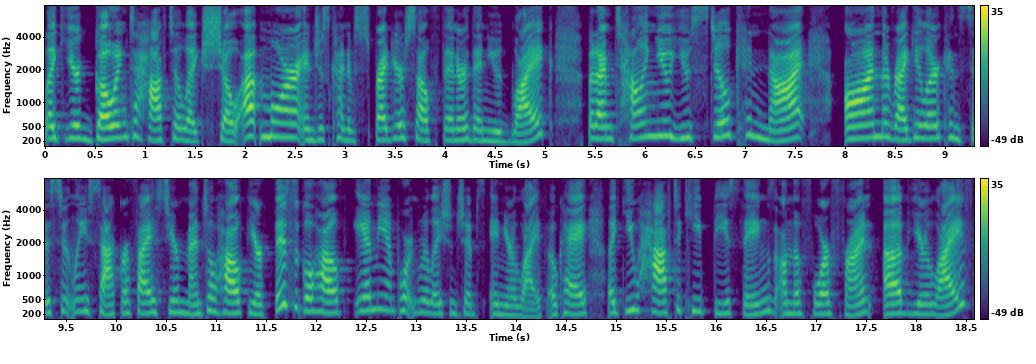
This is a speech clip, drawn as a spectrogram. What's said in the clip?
Like you're going to have to like show up more and just kind of spread yourself thinner than you'd like. But I'm telling you, you still cannot on the regular consistently sacrifice your mental health, your physical health, and the important relationships in your life, okay? Like you have to keep these things on the forefront of your life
